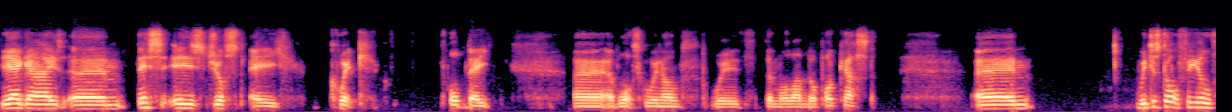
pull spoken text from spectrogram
Yeah, guys, um, this is just a quick update uh, of what's going on with the Morlando podcast. Um, we just don't feel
